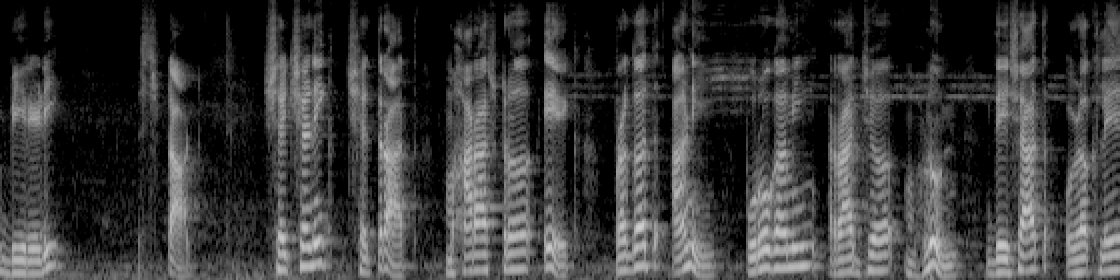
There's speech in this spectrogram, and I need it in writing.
बी रेडी स्टार्ट. शैक्षणिक क्षेत्रात महाराष्ट्र एक प्रगत आणि पुरोगामी राज्य म्हणून देशात ओळखले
